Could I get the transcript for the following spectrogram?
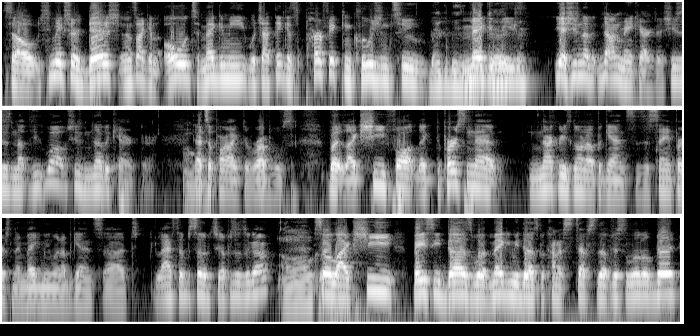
So she makes her dish, and it's like an ode to Megumi, which I think is a perfect conclusion to Megumi's Megumi's. Yeah, she's not, not a main character. She's just not. She's, well, she's another character. That's a part of, like the rebels. But like she fought like the person that Nakiri's going up against is the same person that Megumi went up against uh, t- last episode, two episodes ago. Oh, okay. So like she basically does what Megumi does, but kind of steps it up just a little bit,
